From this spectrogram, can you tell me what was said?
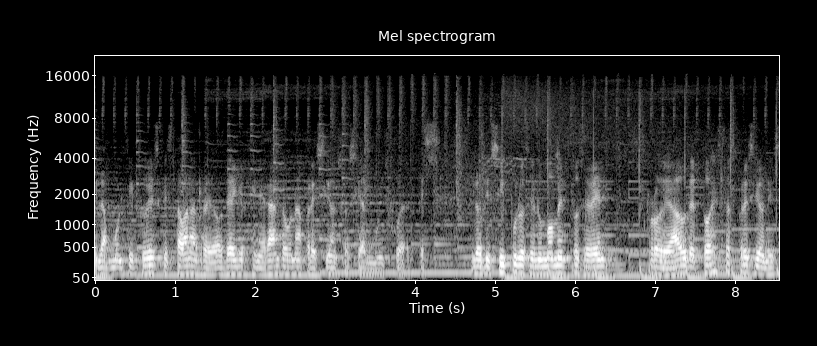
y las multitudes que estaban alrededor de ellos generando una presión social muy fuerte. Los discípulos en un momento se ven rodeados de todas estas presiones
